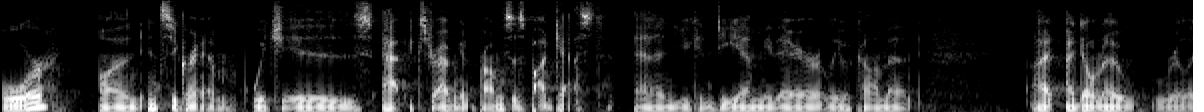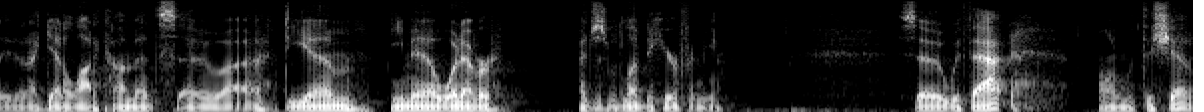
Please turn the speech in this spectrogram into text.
or on Instagram, which is at Extravagant Promises Podcast. And you can DM me there or leave a comment. I, I don't know really that I get a lot of comments. So uh, DM, email, whatever. I just would love to hear from you. So with that, on with the show.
